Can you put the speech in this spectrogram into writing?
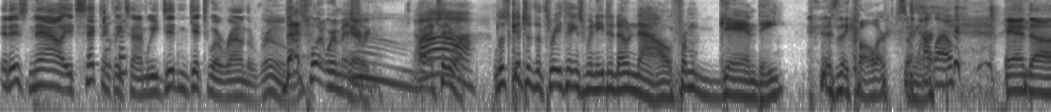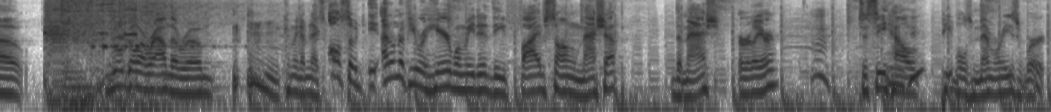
It is now. It's technically time. We didn't get to around the room. That's what we're missing. There we go. All right, I tell you what. Let's get to the three things we need to know now from Gandhi, as they call her somewhere. Hello. And uh, we'll go around the room. Coming up next. Also, I don't know if you were here when we did the five song mashup, the mash earlier, to see how people's memories work.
